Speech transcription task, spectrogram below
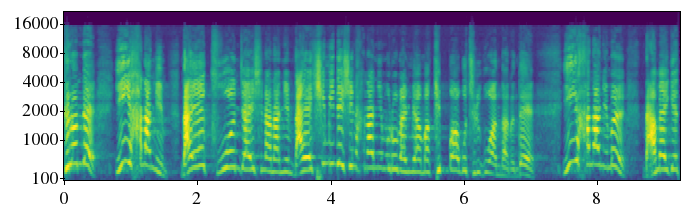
그런데 이 하나님, 나의 구원자이신 하나님, 나의 힘이 되신 하나님으로 말미암아 기뻐하고 즐거워한다는데 이 하나님을 남에게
